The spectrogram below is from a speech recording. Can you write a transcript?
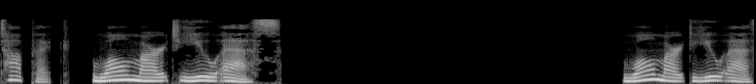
Topic Walmart U.S. Walmart U.S.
